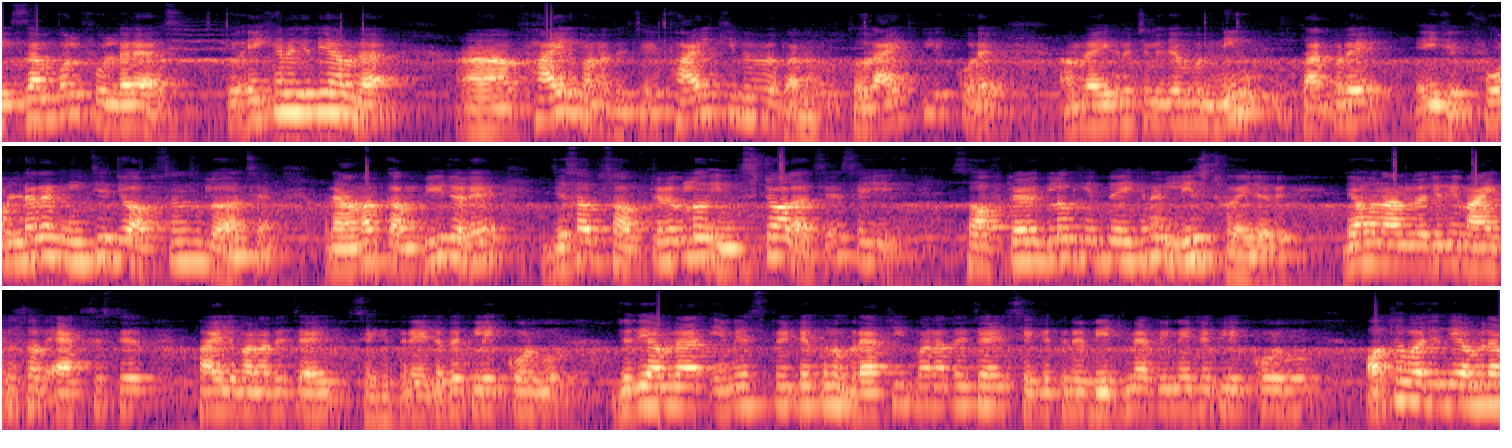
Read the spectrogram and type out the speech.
এক্সাম্পল ফোল্ডারে আছি। তো এখানে যদি আমরা ফাইল বানাতে চাই ফাইল কীভাবে বানাবো? তো রাইট ক্লিক করে আমরা এখানে চলে যাব নিউ তারপরে এই যে ফোল্ডারের নিচে যে অপশানসগুলো আছে মানে আমার কম্পিউটারে যেসব সফটওয়্যারগুলো ইনস্টল আছে, সেই সফটওয়্যারগুলো কিন্তু এখানে লিস্ট হয়ে যাবে। যেমন আমরা যদি মাইক্রোসফট অ্যাক্সেসের ফাইল বানাতে চাই, সেক্ষেত্রে এটাতে ক্লিক করব। যদি আমরা এমএস পেটে কোনো গ্রাফিক বানাতে চাই, সেক্ষেত্রে বিটম্যাপ ইমেজে ক্লিক করব। অথবা যদি আমরা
